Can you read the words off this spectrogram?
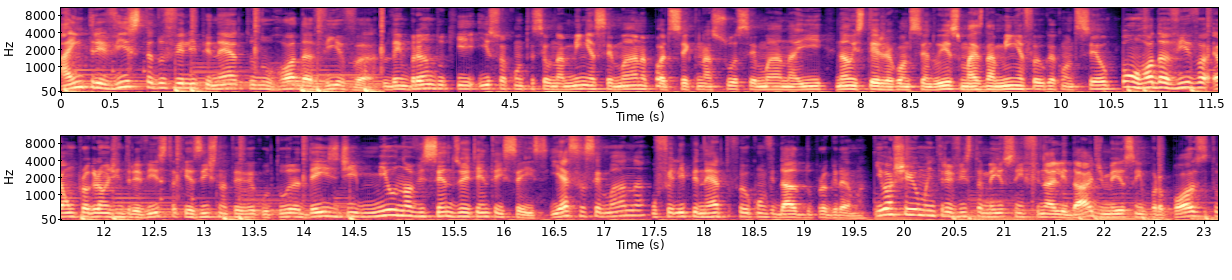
A entrevista do Felipe Neto no Roda Viva. Lembrando que isso aconteceu na minha semana, pode ser que na sua semana aí não esteja acontecendo isso, mas na minha foi o que aconteceu. Bom, Roda Viva é um programa de entrevista que existe na TV Cultura desde 1986. E essa semana o Felipe Neto foi o convidado do programa. E eu achei uma entrevista meio sem finalidade, meio sem propósito,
